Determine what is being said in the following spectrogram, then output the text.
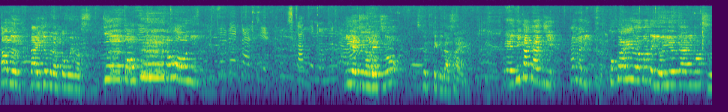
多分大丈夫だと思います。ずっと奥の方に。2列の列を作ってください、えー見た感じかなりここら辺はまだ余裕があります。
